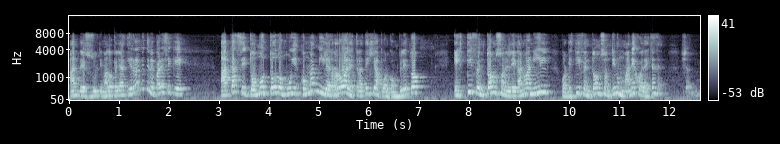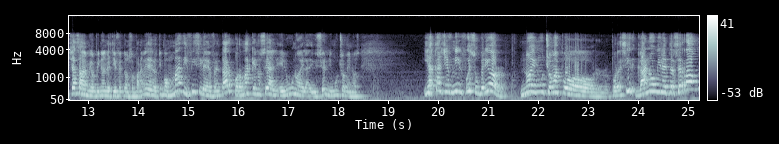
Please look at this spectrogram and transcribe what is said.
antes de sus últimas dos peleas. Y realmente me parece que acá se tomó todo muy. Con Magni le roba la estrategia por completo. Stephen Thompson le ganó a Neil porque Stephen Thompson tiene un manejo de la distancia. Ya, saben mi opinión de Stephen Thompson. Para mí es de los tipos más difíciles de enfrentar, por más que no sea el uno de la división, ni mucho menos. Y acá Jeff Neal fue superior. No hay mucho más por, por, decir. Ganó bien el tercer round,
